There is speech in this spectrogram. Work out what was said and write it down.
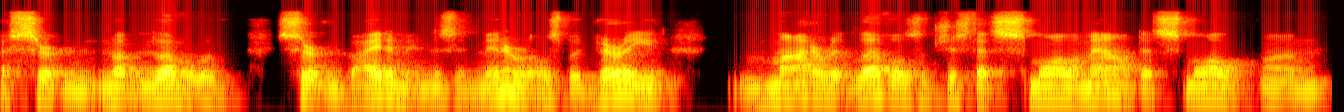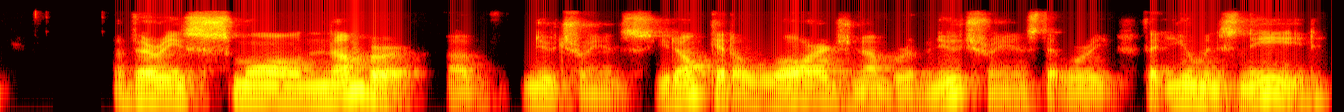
a certain level of certain vitamins and minerals, but very moderate levels of just that small amount, that small, um, a very small number of nutrients. You don't get a large number of nutrients that we that humans need.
